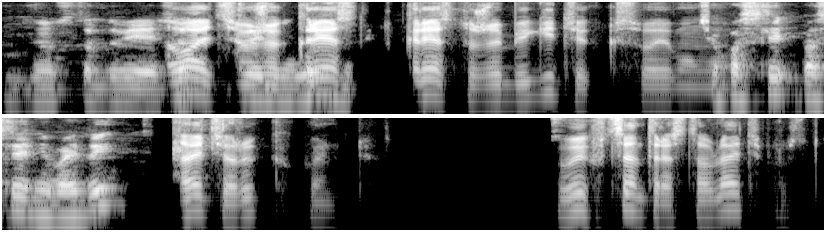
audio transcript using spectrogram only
92. я щас Давайте уже крест, крест уже бегите к своему. Сейчас после... последней войды. Дайте рык какой-нибудь. Вы их в центре оставляйте просто.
